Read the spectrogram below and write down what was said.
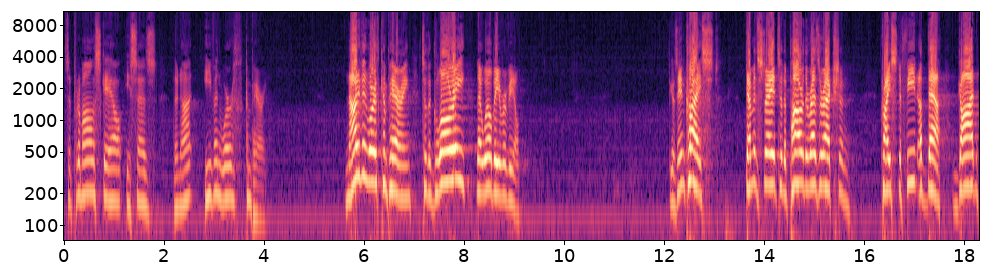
he said, put them all on the scale. He says, they're not even worth comparing. Not even worth comparing to the glory that will be revealed. Because in Christ, demonstrated to the power of the resurrection, Christ's defeat of death, God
